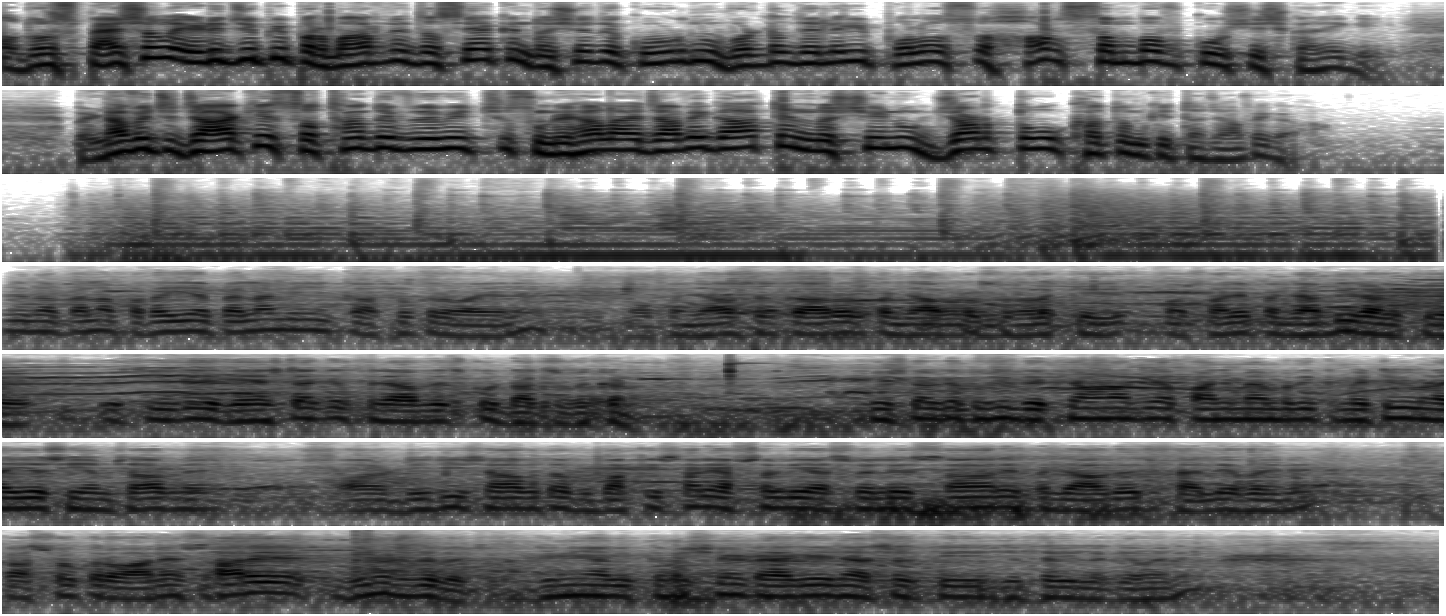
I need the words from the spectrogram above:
ਉਧਰ special ADGP Parmar ਨੇ ਦੱਸਿਆ ਕਿ ਨਸ਼ੇ ਦੇ ਕੋੜ ਨੂੰ ਵੱਢਣ ਦੇ ਲਈ ਪੁਲਿਸ ਹਰ ਸੰਭਵ ਕੋਸ਼ਿਸ਼ ਕਰੇਗੀ। ਪਿੰਡਾਂ ਵਿੱਚ ਜਾ ਕੇ ਸੱਥਾਂ ਦੇ ਵਿੱਚ ਸੁਨੇਹਾ ਲਾਇਆ ਜਾਵੇਗਾ ਤੇ ਨਸ਼ੇ ਨੂੰ ਜੜ ਤੋਂ ਖਤਮ ਕੀਤਾ ਜਾਵੇਗਾ। ਜਿਹਦਾ ਪਹਿਲਾਂ ਪਤਾ ਹੀ ਹੈ ਪਹਿਲਾਂ ਵੀ ਕਾਫੀ ਕਰਵਾਏ ਨੇ। ਔਰ ਪੰਜਾਬ ਸਰਕਾਰ ਔਰ ਪੰਜਾਬ ਪੁਲਿਸ ਰਲ ਕੇ, ਔਰ ਸਾਰੇ ਪੰਜਾਬੀ ਰਲ ਕੇ ਇਸ ਚੀਜ਼ ਦੇ ਅਗੇਂਸਟ ਹੈ ਕਿ ਪੰਜਾਬ ਦੇ ਵਿੱਚ ਕੋਈ ਡਰੱਗਸ ਵਿਕਣ। ਇਸ ਕਰਕੇ ਤੁਸੀਂ ਦੇਖਿਆ ਹੋਣਾ ਕਿ ਪੰਜ ਮੈਂਬਰ ਦੀ ਕਮੇਟੀ ਵੀ ਬਣਾਈ ਹੈ ਸੀਐਮ ਸਾਹਿਬ ਨੇ। ਔਰ ਡੀਜੀ ਸਾਹਿਬ ਤੇ ਬਾਕੀ ਸਾਰੇ ਅਫਸਰ ਵੀ ਇਸ ਵੇਲੇ ਸਾਰੇ ਪੰਜਾਬ ਦੇ ਵਿੱਚ ਫੈਲੇ ਹੋਏ ਨੇ, ਕਾਸੋ ਕਰਵਾਣੇ ਸਾਰੇ ਯੂਨਿਟਸ ਦੇ ਵਿੱਚ, ਜਿੰਨੀਆਂ ਵੀ ਕਮਿਸ਼ਨਰੇਟ ਹੈਗੇ ਜਾਂ ਐਸਐਸਪੀ ਜਿੱਥੇ ਵੀ ਲੱਗੇ ਹੋਏ ਨੇ।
